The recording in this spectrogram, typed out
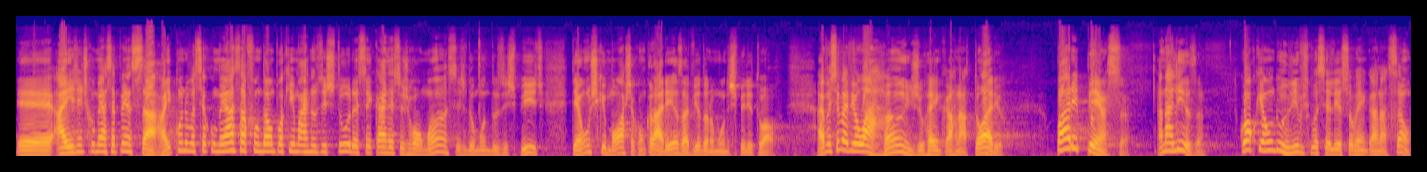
é, aí a gente começa a pensar. Aí, quando você começa a afundar um pouquinho mais nos estudos, você cai nesses romances do mundo dos espíritos. Tem uns que mostram com clareza a vida no mundo espiritual. Aí você vai ver o arranjo reencarnatório. Para e pensa, analisa. Qualquer um dos livros que você lê sobre reencarnação,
